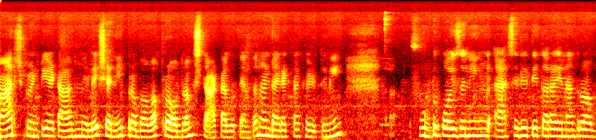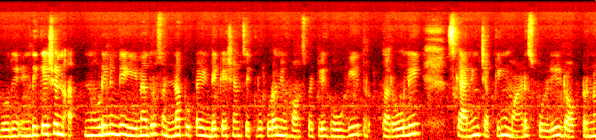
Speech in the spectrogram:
ಮಾರ್ಚ್ ಟ್ವೆಂಟಿ ಏಯ್ಟ್ ಆದಮೇಲೆ ಶನಿ ಪ್ರಭಾವ ಪ್ರಾಬ್ಲಮ್ ಸ್ಟಾರ್ಟ್ ಆಗುತ್ತೆ ಅಂತ ನಾನು ಡೈರೆಕ್ಟಾಗಿ ಹೇಳ್ತೀನಿ. ಫುಡ್ ಪಾಯ್ಸನಿಂಗ್ ಆ್ಯಸಿಡಿಟಿ ಥರ ಏನಾದರೂ ಆಗ್ಬೋದು. ಇಂಡಿಕೇಶನ್ ನೋಡಿ ನಿಮಗೆ ಏನಾದರೂ ಸಣ್ಣ ಪುಟ್ಟ ಇಂಡಿಕೇಶನ್ ಸಿಕ್ಕರೂ ಕೂಡ ನೀವು ಹಾಸ್ಪಿಟ್ಲಿಗೆ ಹೋಗಿ ತರೋಲಿ ಸ್ಕ್ಯಾನಿಂಗ್ ಚೆಕ್ಕಿಂಗ್ ಮಾಡಿಸ್ಕೊಳ್ಳಿ. ಡಾಕ್ಟ್ರನ್ನ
